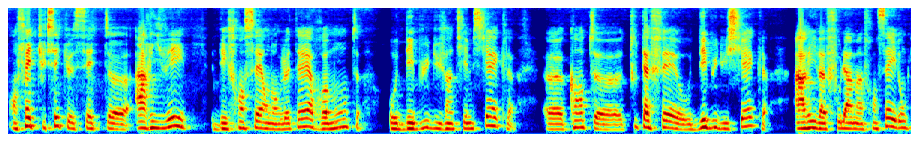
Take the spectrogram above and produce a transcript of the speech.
en fait, tu sais que cette euh, arrivée des Français en Angleterre remonte au début du XXe siècle, euh, quand tout à fait au début du siècle arrive à Fulham un Français. Et donc,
